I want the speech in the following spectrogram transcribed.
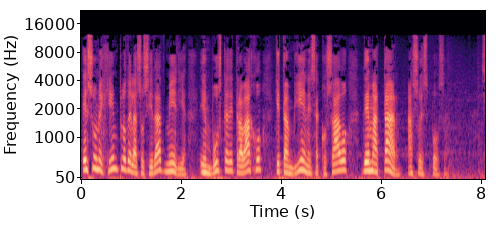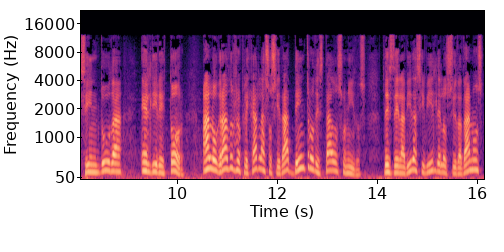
es un ejemplo de la sociedad media en busca de trabajo que también es acosado de matar a su esposa. Sin duda, el director ha logrado reflejar la sociedad dentro de Estados Unidos, desde la vida civil de los ciudadanos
